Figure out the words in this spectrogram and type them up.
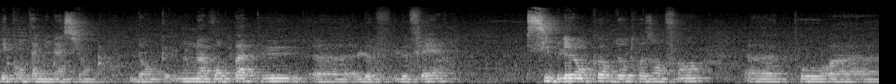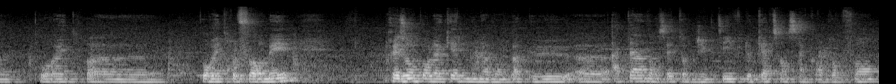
des contaminations. Donc nous n'avons pas pu euh, le, faire, cibler encore d'autres enfants pour, pour, être, pour être formés raison pour laquelle nous n'avons pas pu atteindre cet objectif de 450 enfants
